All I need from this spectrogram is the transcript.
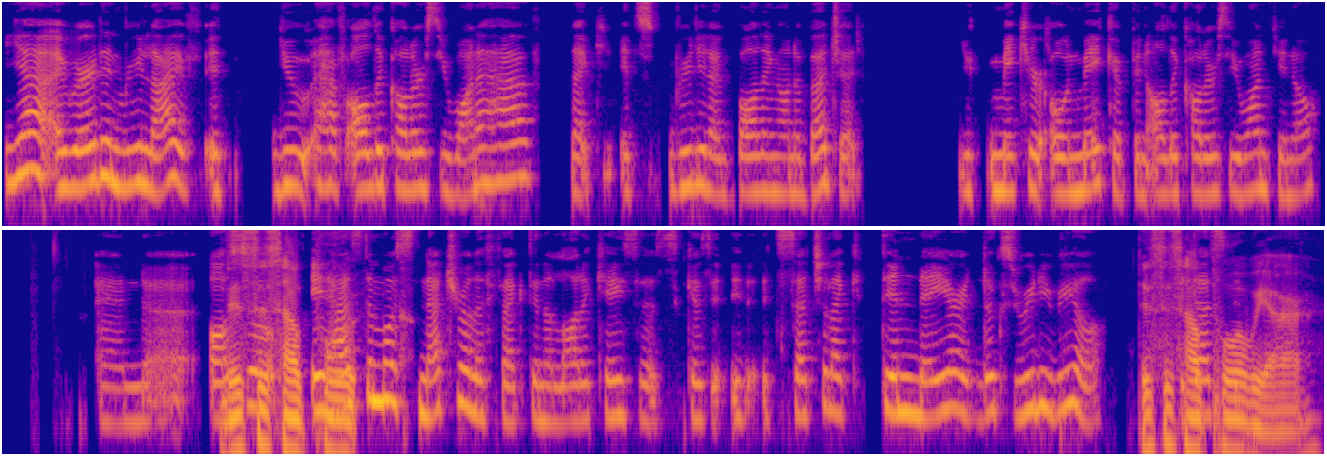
Yeah, I wear it in real life. It you have all the colors you want to have. Like it's really like balling on a budget. You make your own makeup in all the colors you want, you know. And uh, also, This is how it has the most natural effect in a lot of cases because it, it, it's such a like thin layer. It looks really real. This is It how poor we are.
